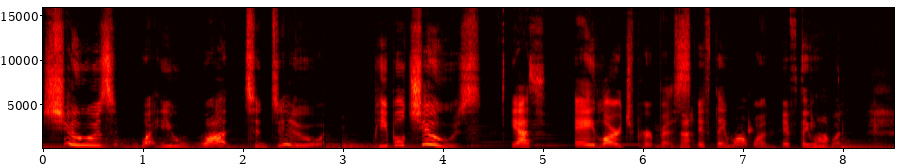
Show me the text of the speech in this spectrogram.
choose what you want to do. People choose Yes, a large purpose Huh. if they want one. if they want one.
